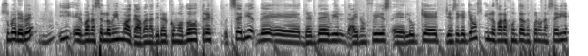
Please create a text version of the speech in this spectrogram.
superhéroes y eh, van a hacer lo mismo acá. Van a tirar como dos o tres series de Daredevil, Iron Fist, Luke Cage, Jessica Jones y los van a juntar después en una serie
